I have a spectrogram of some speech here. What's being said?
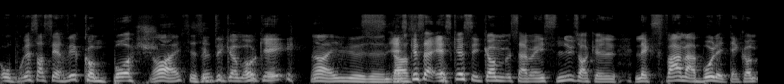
on pourrait s'en servir comme poche. Ouais, c'est ça. T'es comme, ok. Ouais, lui, euh, dans- Est-ce que ça, est-ce que c'est comme, ça insinue genre que l'ex-femme à boule était comme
